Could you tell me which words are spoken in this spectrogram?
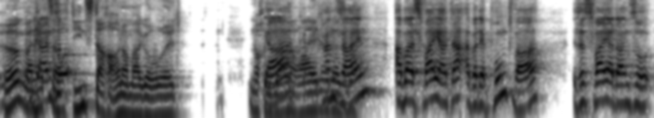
Irgendwann hättest du so, auch Dienstag auch noch mal geholt noch ja, Jahr rein. Kann sein, so. aber es war ja da, aber der Punkt war, es war ja dann so,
